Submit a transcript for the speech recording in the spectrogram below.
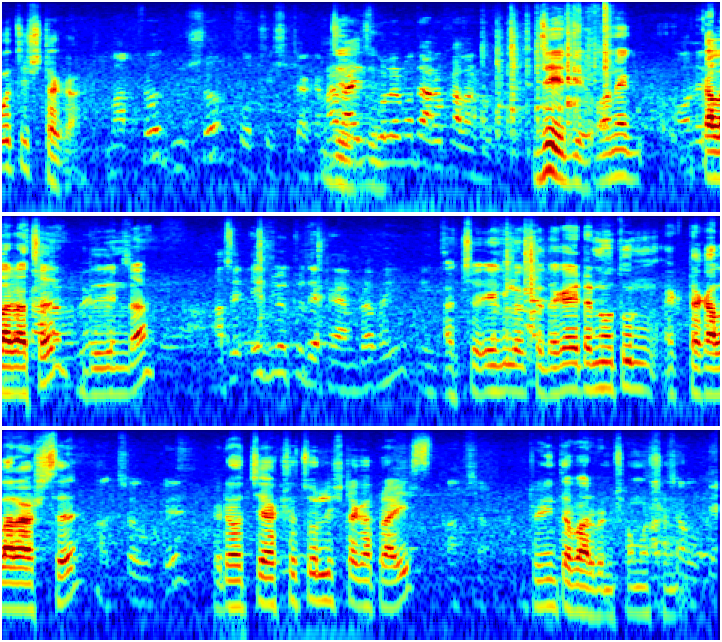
পঁচিশ টাকা। মাত্র দুশো পঁচিশ টাকা। না জি, জি। রাইসগুলোর মধ্যে আরও কালার হবে। জি জি অনেক কালার আছে। দুই তিনটা আচ্ছা এগুলো একটু দেখাই আমরা ভাই। আচ্ছা এগুলো একটা দেখা এটা নতুন একটা কালার আসছে। আচ্ছা ওকে। এটা হচ্ছে একশো চল্লিশ টাকা প্রাইস আচ্ছা। এটা নিতে পারবেন সমস্যা আচ্ছা ওকে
